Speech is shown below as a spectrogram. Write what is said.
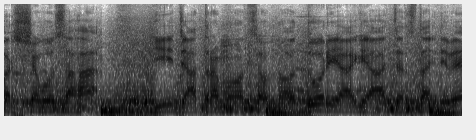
ವರ್ಷವೂ ಸಹ ಈ ಜಾತ್ರಾ ಮಹೋತ್ಸವವನ್ನು ಅದ್ಧೂರಿಯಾಗಿ ಆಚರಿಸ್ತಾ ಇದ್ದೀವಿ.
